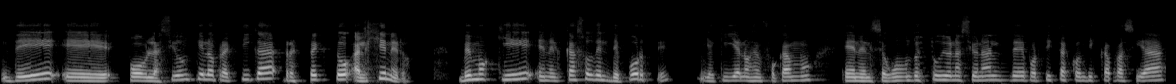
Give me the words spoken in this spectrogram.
de eh, población que lo practica respecto al género. Vemos que en el caso del deporte, y aquí ya nos enfocamos en el segundo estudio nacional de deportistas con discapacidad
